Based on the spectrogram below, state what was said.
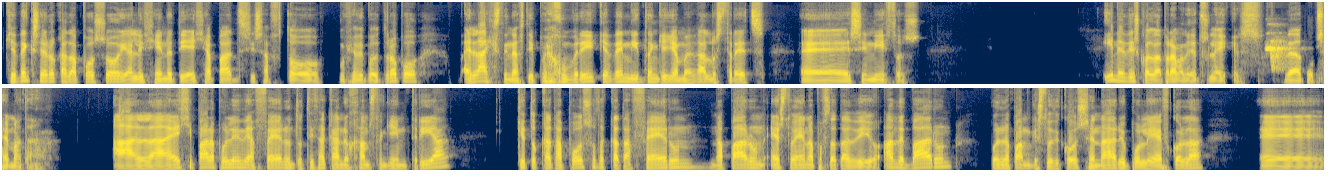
και δεν ξέρω κατά πόσο η αλήθεια είναι ότι έχει απάντηση σε αυτό με οποιοδήποτε τρόπο. Ελάχιστοι είναι αυτοί που έχουν βρει και δεν ήταν και για μεγάλο stretch ε, συνήθως. Είναι δύσκολα πράγματα για τους Lakers. Δεν θα πω ψέματα. Αλλά έχει πάρα πολύ ενδιαφέρον το τι θα κάνει ο Χαμ στο Game 3 και το κατά πόσο θα καταφέρουν να πάρουν έστω ένα από αυτά τα δύο. Αν δεν πάρουν, μπορεί να πάμε και στο δικό σου σενάριο πολύ εύκολα. Ε,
